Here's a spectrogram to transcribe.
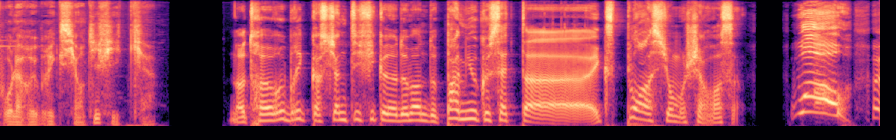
pour la rubrique scientifique. Notre rubrique scientifique ne demande pas mieux que cette euh, exploration, mon cher Ross. Wow Euh,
